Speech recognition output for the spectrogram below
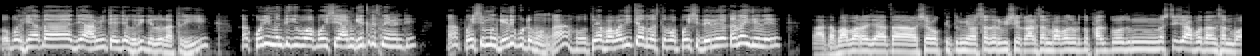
पण हे आता जे आम्ही त्याच्या घरी गेलो रात्री कोणी म्हणते की बा पैसे आम्ही घेतलेच नाही म्हणते. हा पैसे मग गेले कुठं मग? हा हो तुझ्या बाबाला विचारलं असतं बा पैसे दिले का नाही दिले? आता बाबा राजा आता अशा वक्ती तुम्ही असा जर विषय काढसान बाबा तर फालतू अजून नसतीची आपत आणसान बा.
